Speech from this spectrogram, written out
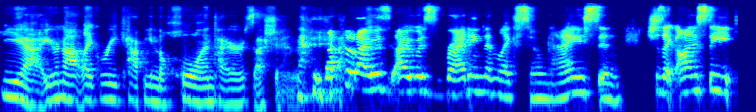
Yeah, you're not like recapping the whole entire session. that's what I was. I was writing them like so nice, and she's like, honestly,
